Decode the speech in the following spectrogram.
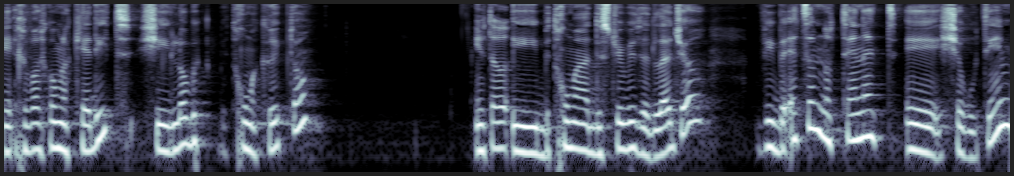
אה, חברה שקוראים לה קדיט, שהיא לא בתחום הקריפטו, יותר היא בתחום ה-distributed ledger, והיא בעצם נותנת אה, שירותים,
